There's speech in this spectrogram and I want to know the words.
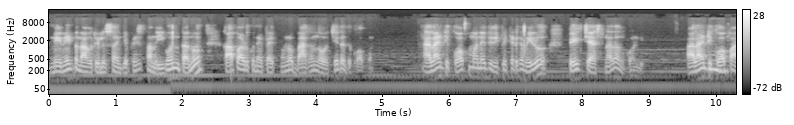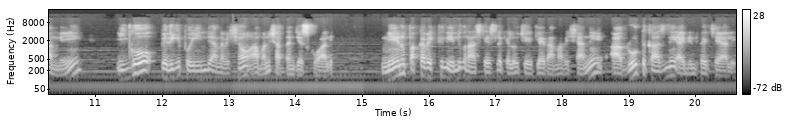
నేనేంటో నాకు తెలుసు అని చెప్పేసి తన ఈగోని తను కాపాడుకునే ప్రయత్నంలో భాగంగా వచ్చేది అది కోపం. అలాంటి కోపం అనేది రిపీటెడ్గా మీరు ఫేస్ చేస్తున్నారు అనుకోండి. అలాంటి. కోపాన్ని ఈగో పెరిగిపోయింది అన్న విషయం ఆ మనిషి అర్థం చేసుకోవాలి. నేను పక్క వ్యక్తిని ఎందుకు నా స్పేస్లోకి ఎలవ్ చేయట్లేదు అన్న విషయాన్ని ఆ రూట్ కాజ్ని ఐడెంటిఫై చేయాలి.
